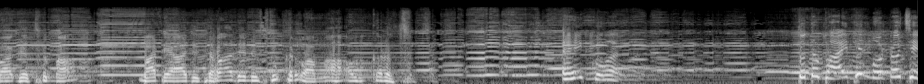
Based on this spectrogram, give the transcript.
વાગે છે માં. માટે આજ જવા દે ને શું કરવા માં આવું કરો છો? એ કુંવર, તું તો ભાઈથી મોટો છે.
